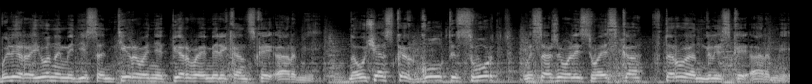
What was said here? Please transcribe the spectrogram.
были районами десантирования первой американской армии. На участках Голд и Суорд высаживались войска второй английской армии.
